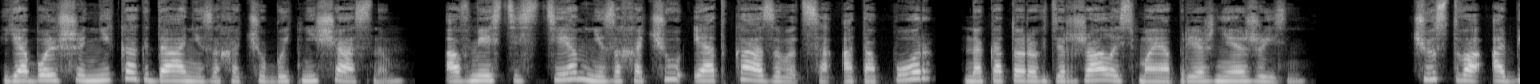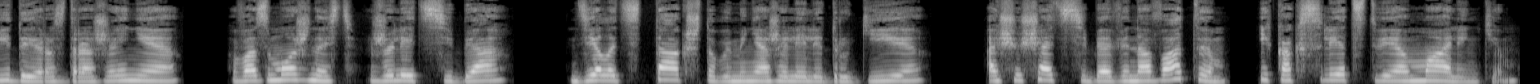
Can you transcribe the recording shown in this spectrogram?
я больше никогда не захочу быть несчастным, а вместе с тем не захочу и отказываться от опор, на которых держалась моя прежняя жизнь. Чувство обиды и раздражения, возможность жалеть себя, делать так, чтобы меня жалели другие, ощущать себя виноватым и, как следствие, маленьким,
